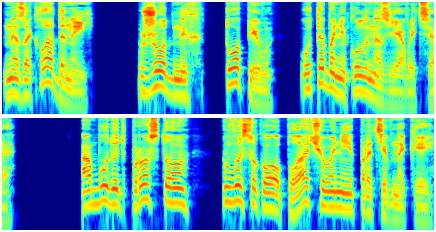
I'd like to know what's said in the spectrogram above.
не закладений, жодних топів у тебе ніколи не з'явиться, а будуть просто високооплачувані працівники.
